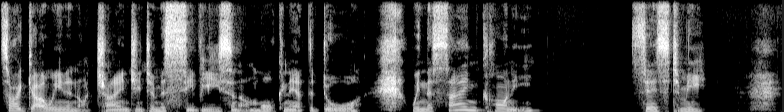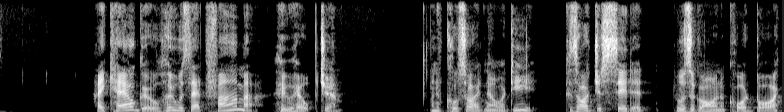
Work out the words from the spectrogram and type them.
So I go in and I change into my civvies and I'm walking out the door when the same Connie says to me, Hey, cowgirl, who was that farmer who helped you? And of course, I had no idea because I just said it. There was a guy on a quad bike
